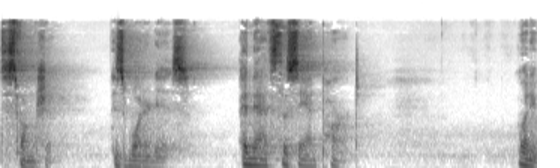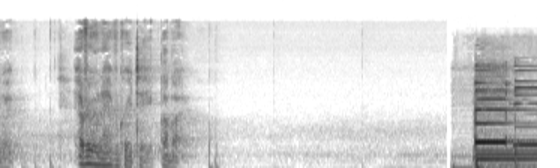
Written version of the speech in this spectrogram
dysfunction is what it is, and that's the sad part. Well, anyway, everyone have a great day. Bye bye.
